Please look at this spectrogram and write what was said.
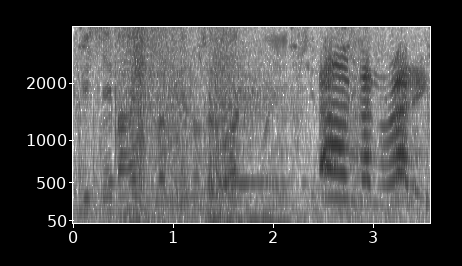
if you stay behind smoking, I'll try to block him for you. Armed and ready!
